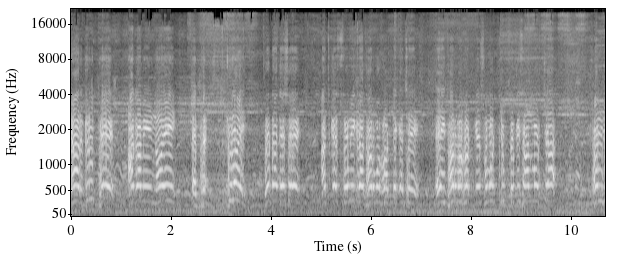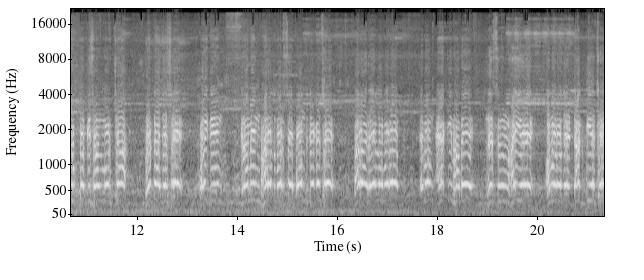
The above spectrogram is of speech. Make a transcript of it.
যার বিরুদ্ধে আগামী নয় জুলাই গোটা দেশে আজকে শ্রমিকরা ধর্মঘট ডেকেছে। এই ধর্মঘটকে সমর্থযুক্ত কিষাণ মোর্চা, সংযুক্ত কিষাণ মোর্চা গোটা দেশে ওই দিন গ্রামীণ ভারতবর্ষে বন্ধ ডেকেছে তারা রেল অবরোধ এবং একইভাবে ন্যাশনাল হাইওয়ে অবরোধের ডাক দিয়েছে।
